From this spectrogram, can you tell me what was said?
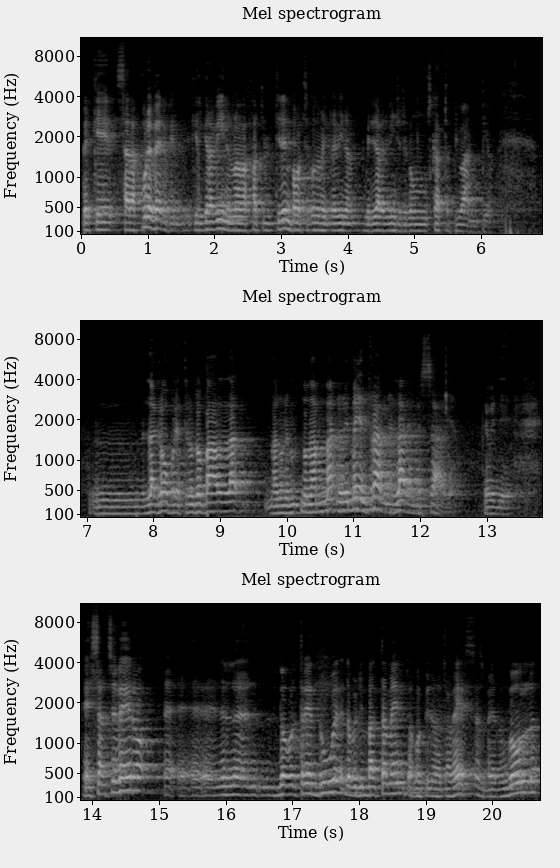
perché sarà pure vero che, che il Gravina non aveva fatto il tiro in porta, secondo me il Gravina meritava di vincere con uno scatto più ampio. Mm, L'Agropoli ha tenuto palla, ma non è, non mai, non è mai entrato nell'area avversaria. E il San Severo, eh, eh, nel- dopo il 3-2, dopo il ribaltamento, ha colpito una traversa, ha sbagliato un gol.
